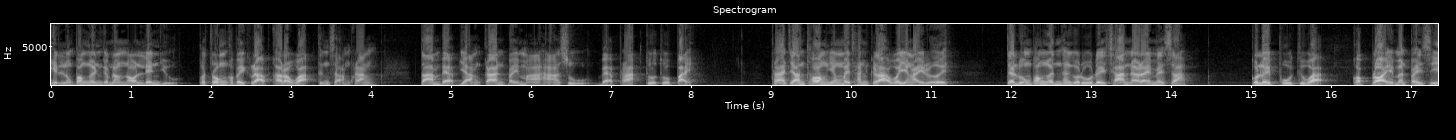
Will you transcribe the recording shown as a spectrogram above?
เห็นหลวงพ่อเงินกำลังนอนเล่นอยู่ ก็ตรงเข้าไปกราบคารวะถึงสามครั้ง ตามแบบอย่างการไปมาหาสู่แบบพระทั่วๆไป พระอาจารย์ทองยังไม่ทันกล่าวว่าอย่างไงเลย แต่หลวงพ่อเงินท่านก็รู้ด้วยชานอะไรไม่ทราบ ก็เลยพูดคือว่าก็ปล่อยมันไปสิ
